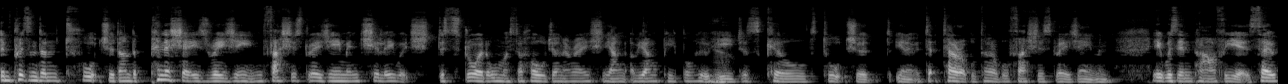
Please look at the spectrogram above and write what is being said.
imprisoned and tortured under Pinochet's regime, fascist regime in Chile, which destroyed almost a whole generation young, of young people who he just killed, tortured, you know, t- terrible, terrible fascist regime. And it was in power for years. So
